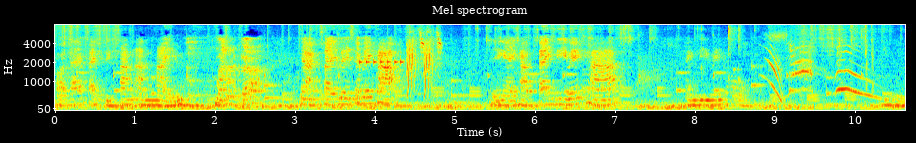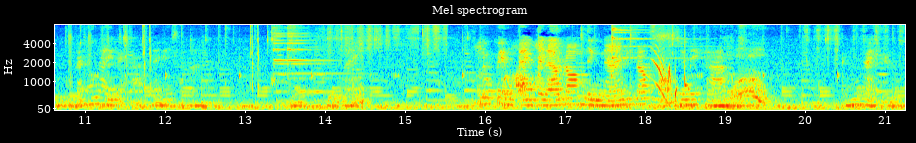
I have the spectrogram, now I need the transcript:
พอได้ไปสีฟันอันใหม่มาก็อยากใช้เลยใช่ไหมครับ ยังไงครับแป้งดีไหมครับแป้งดีไหมลูกอืมไปข้างในเลยครับไปให้สะอาดถึงไหมลูกเป็นแปลงไปแล้วรอบหนึ่งนะนี่รอบสองใช่ไหมครับไปข้างในเลยลูก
